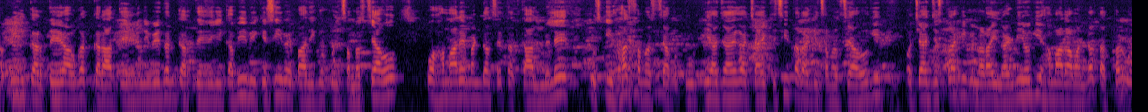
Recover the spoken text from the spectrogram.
अपील करते हैं, अवगत कराते हैं, निवेदन करते हैं कि कभी भी किसी व्यापारी को कोई समस्या हो, वो हमारे मंडल से तत्काल मिले, उसकी हर समस्या को पूर्ण किया जाएगा, चाहे किसी तरह की समस्या होगी और चाहे जिस तरह की भी लड़ाई लड़नी होगी, हमारा मंडल तत्पर वो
